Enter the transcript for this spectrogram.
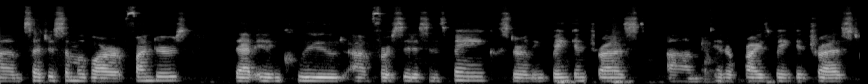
um, such as some of our funders that include uh, First Citizens Bank, Sterling Bank and Trust, um, Enterprise Bank and Trust,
